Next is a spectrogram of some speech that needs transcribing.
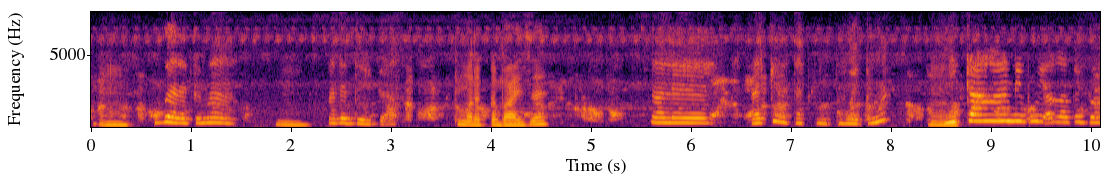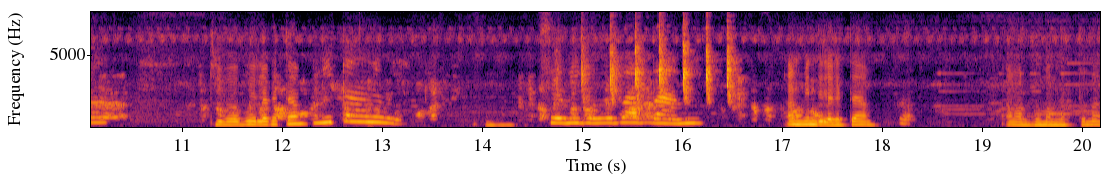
হুম তো না হুম দুইটা তোমার একটা বাই যায় তাহলে রাখি থাকি বই তোমার হুম নিকানি বই আলাদা বা কীভাবে বই লাগাতাম নিকানি বই হুম। সে বাবা আমি আমি মেহেন্দি লাগাতাম আমার ঘুমান লাগতো না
